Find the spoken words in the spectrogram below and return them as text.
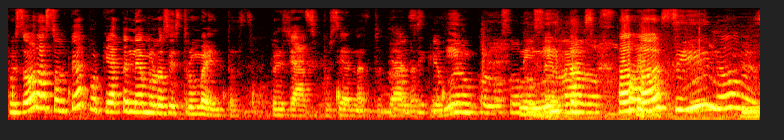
pues ahora soltear porque ya teníamos los instrumentos. Pues ya se pusieron a estudiar Así los que niños- fueron con los ojos niñitos. cerrados. Ajá, sí, no, pues.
